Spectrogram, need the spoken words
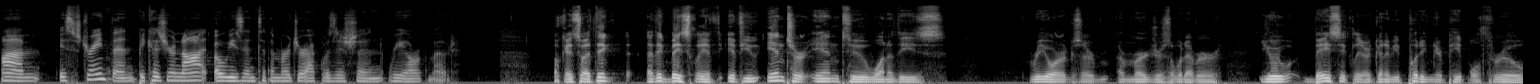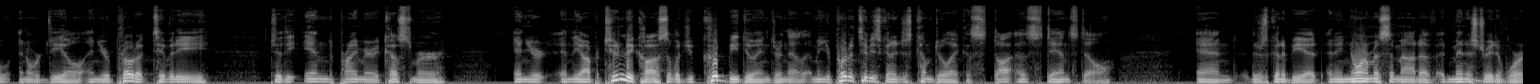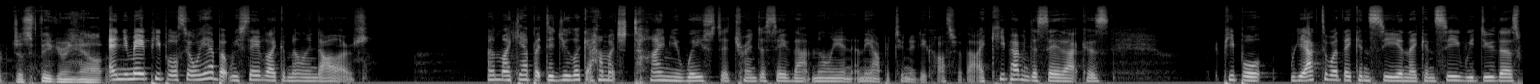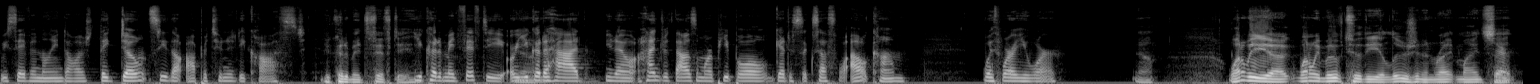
um, is strengthened because you're not always into the merger acquisition reorg mode. Okay, so I think I think basically if if you enter into one of these reorgs or, or mergers or whatever, you basically are going to be putting your people through an ordeal, and your productivity to the end primary customer and your and the opportunity cost of what you could be doing during that. I mean, your productivity is going to just come to like a, st- a standstill, and there's going to be a, an enormous amount of administrative work just figuring out. And you made people say, "Well, yeah, but we saved like a million dollars." I'm like, yeah, but did you look at how much time you wasted trying to save that million and the opportunity cost for that? I keep having to say that because people react to what they can see and they can see we do this, we save a million dollars. They don't see the opportunity cost. You could have made 50. You could have made 50 or yeah. you could have had, you know, 100,000 more people get a successful outcome with where you were. Yeah. Why don't we uh, why don't we move to the illusion and right mindset? Sure.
